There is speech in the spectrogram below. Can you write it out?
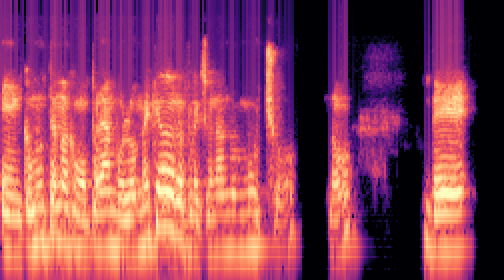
en como un tema como preámbulo, me he quedado reflexionando mucho, ¿no? De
